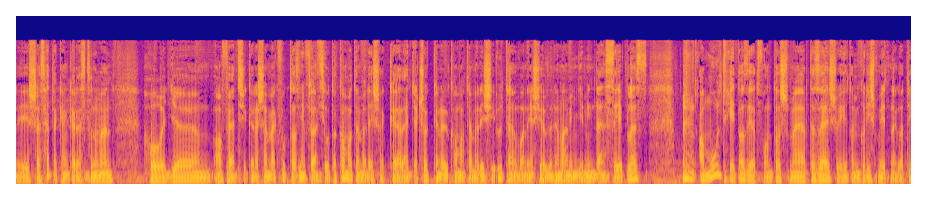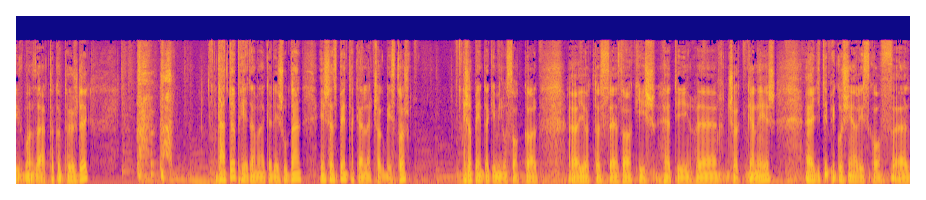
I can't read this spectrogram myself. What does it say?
és ez heteken keresztül ment, hogy a Fed sikeresen megfogta az inflációt a kamatemelésekkel, egyre csökkenő kamatemelési ütem van, és jövőre már mindjárt minden szép lesz. A múlt hét azért fontos, mert az első hét, amikor ismét negatívban zártak a tőzsdék, tehát több hét emelkedés után, és ez pénteken lett csak biztos, és a pénteki mínuszokkal jött össze ez a kis heti uh, csökkenés. Egy tipikus ilyen risk-off uh,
